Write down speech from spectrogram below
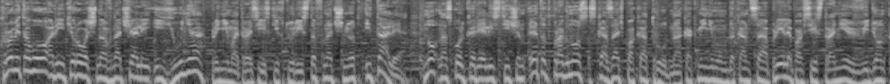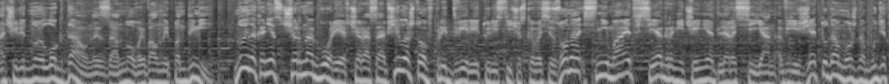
Кроме того, ориентировочно в начале июня принимать Россию российских туристов начнет Италия. Но насколько реалистичен этот прогноз, сказать пока трудно. Как минимум до конца апреля по всей стране введен очередной локдаун из-за новой волны пандемии. Ну и, наконец, Черногория вчера сообщила, что в преддверии туристического сезона снимает все ограничения для россиян. Въезжать туда можно будет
